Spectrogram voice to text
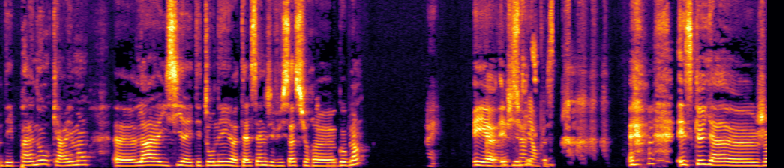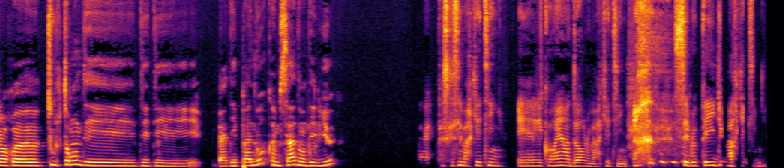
des panneaux carrément. là, ici a été tourné telle scène, j'ai vu ça sur Gobelin. Ouais. Et, et je suis allée en plus. Est-ce qu'il y a euh, genre euh, tout le temps des, des, des, bah, des, panneaux comme ça dans des lieux Parce que c'est marketing et les Coréens adorent le marketing. c'est le pays du marketing.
